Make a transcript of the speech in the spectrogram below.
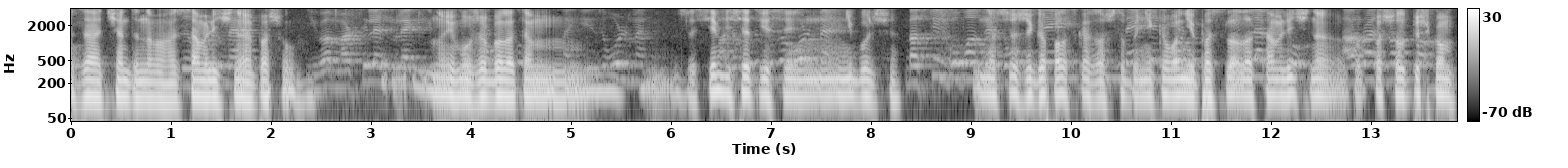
за Чанданова, сам лично пошел. Но ему уже было там за 70, если не больше. Но все же Гапал сказал, чтобы никого не послал, а сам лично пошел пешком.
